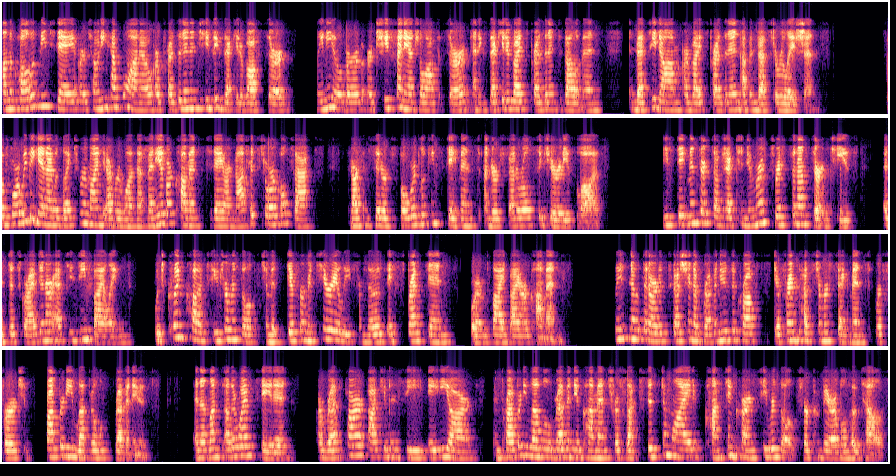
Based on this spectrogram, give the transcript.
On the call with me today are Tony Capuano, our President and Chief Executive Officer, Leeny Oberg, our Chief Financial Officer and Executive Vice President, Development, and Betsy Dahm, our Vice President of Investor Relations. Before we begin, I would like to remind everyone that many of our comments today are not historical facts and are considered forward-looking statements under federal securities laws. These statements are subject to numerous risks and uncertainties, as described in our SEC filings, which could cause future results to differ materially from those expressed in or implied by our comments. Please note that our discussion of revenues across different customer segments refer to property-level revenues, and unless otherwise stated, our RevPAR, occupancy, ADR, and property-level revenue comments reflect system-wide constant currency results for comparable hotels.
